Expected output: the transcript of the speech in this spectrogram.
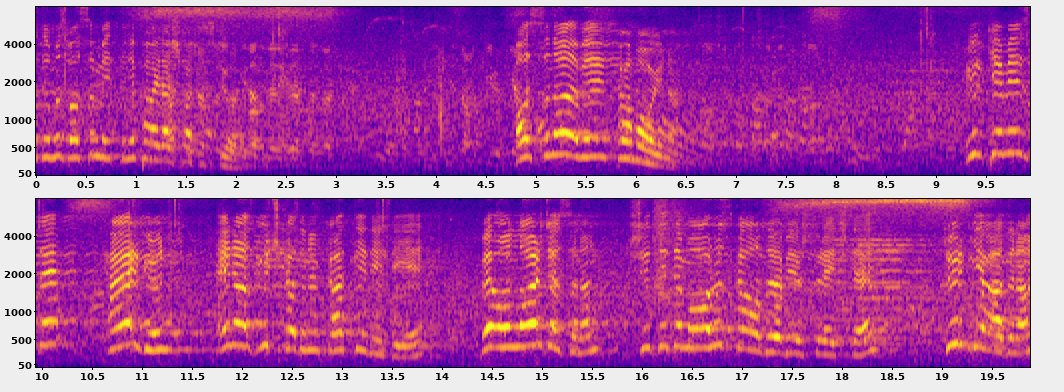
hazırladığımız basın metnini paylaşmak istiyorum. Basına ve kamuoyuna. Ülkemizde her gün en az üç kadının katledildiği ve onlarcasının şiddete maruz kaldığı bir süreçte Türkiye adına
